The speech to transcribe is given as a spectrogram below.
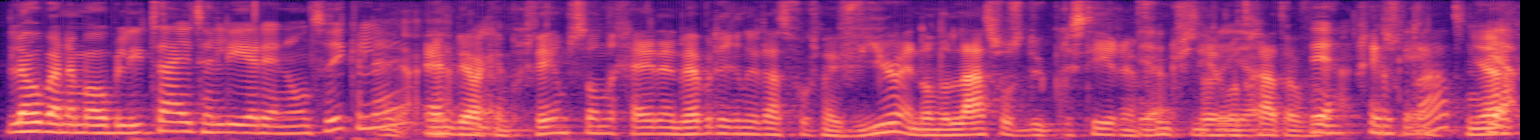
loopbaan en mobiliteit en leren en ontwikkelen. Ja. En werk- en privéomstandigheden. En we hebben er inderdaad volgens mij vier. En dan de laatste was natuurlijk presteren en Ja, functioneren, sorry, wat ja. gaat over Ja, resultaat. Ja. Ja.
